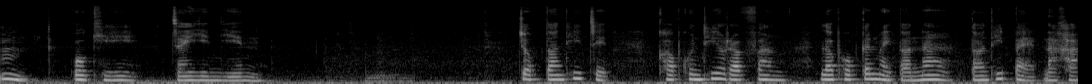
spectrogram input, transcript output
อืม โอเค ใจเย็นๆ จบตอนที่ 7 ขอบคุณที่รับฟัง แล้วพบกันใหม่ตอนหน้าตอนที่ 8 นะคะ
